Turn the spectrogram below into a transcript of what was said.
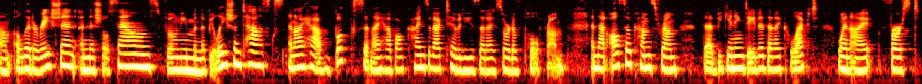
um, alliteration, initial sounds, phoneme manipulation tasks, and I have books and I have all kinds of activities that I sort of pull from. And that also comes from the beginning data that I collect when I first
